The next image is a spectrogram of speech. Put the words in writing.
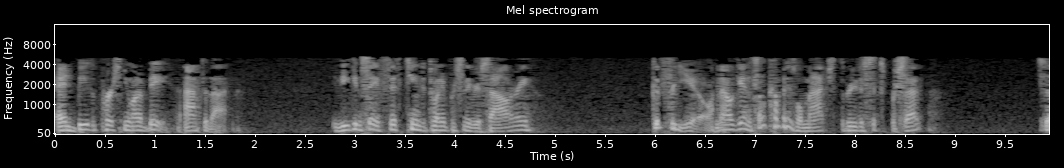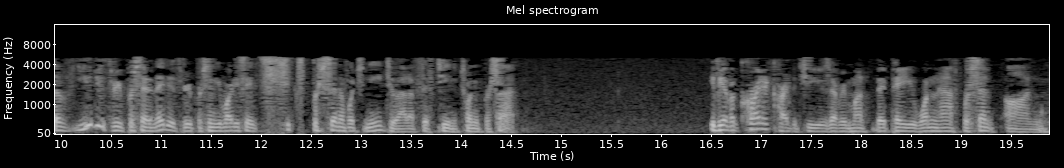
And be the person you want to be after that. If you can save 15 to 20% of your salary, Good for you. Now, again, some companies will match 3 to 6%. So if you do 3% and they do 3%, you've already saved 6% of what you need to out of 15 to 20%. If you have a credit card that you use every month, they pay you 1.5% on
